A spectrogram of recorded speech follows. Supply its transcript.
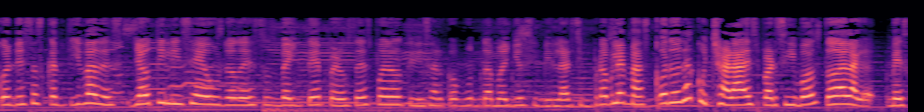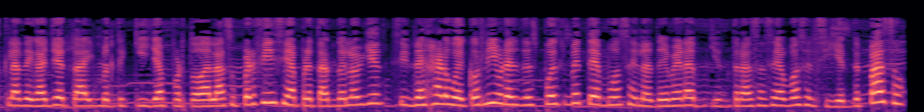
con estas cantidades. Ya utilicé uno de estos 20, pero ustedes pueden utilizar como un tamaño similar sin problemas. Con una cuchara esparcimos toda la mezcla de galleta y mantequilla por toda la superficie, apretándolo bien, sin dejar huecos libres. Después metemos en la nevera mientras hacemos el siguiente paso.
